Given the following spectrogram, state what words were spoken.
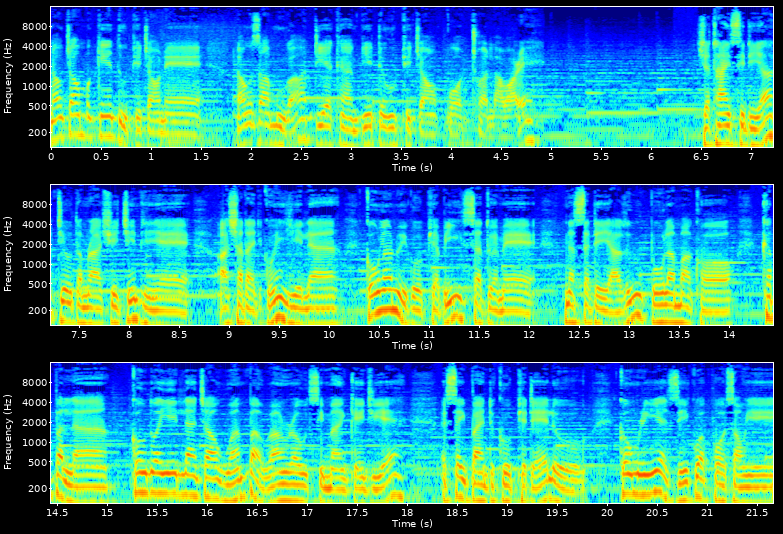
နောက်ကျောင်းမကင်းသူဖြစ်ကြောင်းနဲ့လောင်စာမှုကတရားခံပြေးတူဖြစ်ကြောင်းပေါ်ထွက်လာပါတယ် ရထိုင်းစီတီယာတရုတ်သမ္မတရှီကျင်းပြင်ရဲ့အာရှတိုက်တကွင်းရေလန်းကုန်းလန်းတွေကိုဖျက်ပြီးဆက်သွယ်မဲ့21ရာစုဘိုးလမခေါ်ခပ်ပလန်ကုန်းသွယ်ရေးလမ်းကြောင်း1 but 1 road စီမံကိန်းကြီးရဲ့အစိတ်ပိုင်းတစ်ခုဖြစ်တယ်လို့ကုမ္ပဏီရဲ့ဈေးကွက်ဖော်ဆောင်ရေး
